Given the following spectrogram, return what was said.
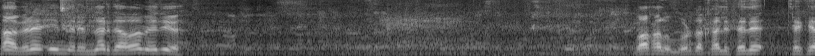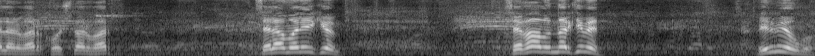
Habire indirimler devam ediyor. Bakalım burada kaliteli tekeler var, koçlar var. Selamünaleyküm. Sefa bunlar kimin? Bilmiyor mu?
